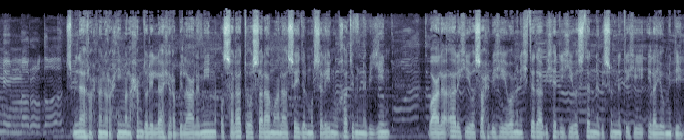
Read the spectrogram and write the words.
بسم الله الرحمن الرحيم الحمد لله رب العالمين والصلاة والسلام على سيد المرسلين وخاتم النبيين وعلى آله وصحبه ومن اهتدى بهديه واستنى بسنته إلى يوم الدين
